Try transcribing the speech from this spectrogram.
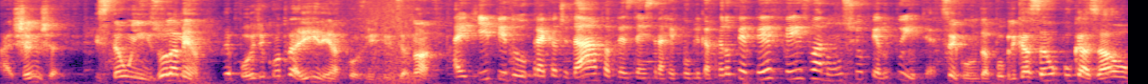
a Janja, estão em isolamento depois de contraírem a Covid-19. A equipe do pré-candidato à presidência da República pelo PT fez o anúncio pelo Twitter. Segundo a publicação, o casal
